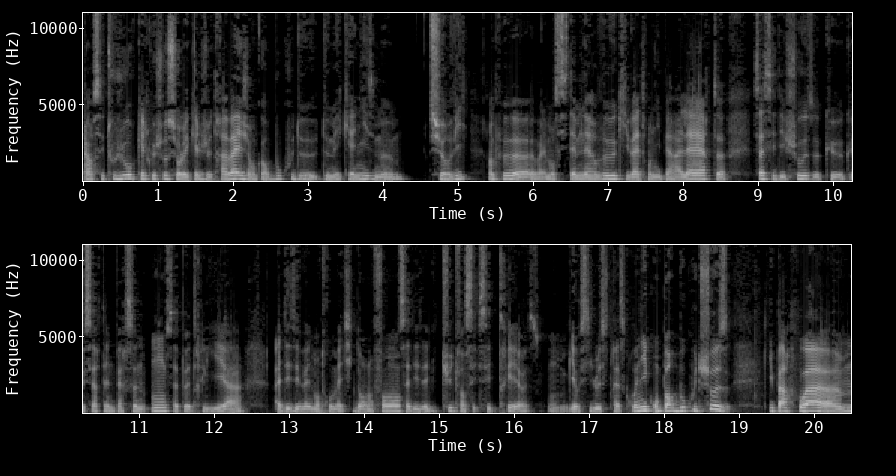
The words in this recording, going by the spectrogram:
alors c'est toujours quelque chose sur lequel je travaille, j'ai encore beaucoup de, de mécanismes survie un peu euh, mon système nerveux qui va être en hyper alerte. Ça, c'est des choses que, certaines personnes ont. Ça peut être lié à, des événements traumatiques dans l'enfance, à des habitudes. Enfin, c'est très. Euh, il y a aussi le stress chronique. On porte beaucoup de choses qui parfois euh,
